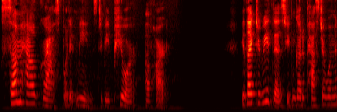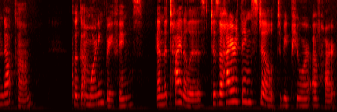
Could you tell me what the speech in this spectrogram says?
somehow grasp what it means to be pure of heart. If you'd like to read this, you can go to pastorwoman.com, click on Morning Briefings, and the title is Tis a Higher Thing Still to be Pure of Heart.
